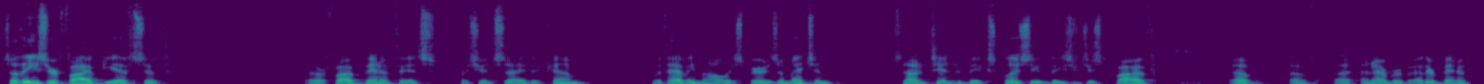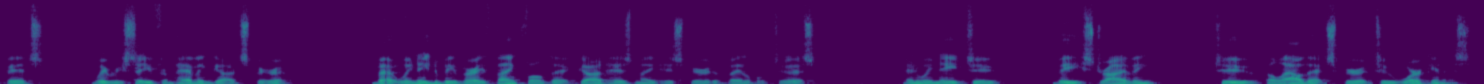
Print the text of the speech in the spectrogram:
So these are five gifts of or five benefits, I should say, that come with having the Holy Spirit. As I mentioned, it's not intended to be exclusive. These are just five of, of a, a number of other benefits we receive from having God's Spirit. But we need to be very thankful that God has made His Spirit available to us. And we need to be striving to allow that Spirit to work in us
